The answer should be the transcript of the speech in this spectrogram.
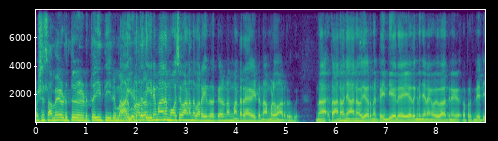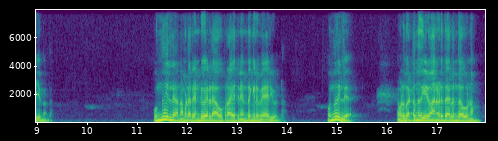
പക്ഷെ സമയമെടുത്ത് എടുത്ത ഈ തീരുമാനം എടുത്ത തീരുമാനം മോശമാണെന്ന് പറയുന്നത് കാരണം മണ്ടരായിട്ട് നമ്മൾ മാറരുത്. താനോ ഞാനോ ചേർന്നിട്ട് ഇന്ത്യയിലെ ഏതെങ്കിലും ജനവിഭാഗത്തിന് റെപ്രസെന്റേറ്റ് ചെയ്യുന്നുണ്ടോ. ഒന്നുമില്ല. നമ്മുടെ രണ്ടുപേരുടെ അഭിപ്രായത്തിന് എന്തെങ്കിലും വാല്യൂ ഉണ്ടോ? ഒന്നുമില്ല. നമ്മൾ പെട്ടെന്ന് തീരുമാനം എടുത്താൽ എന്താ ഗുണം?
